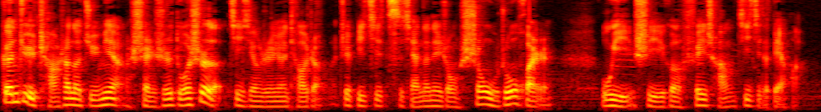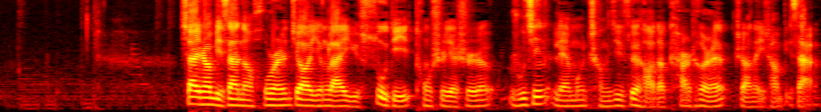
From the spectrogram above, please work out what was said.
根据场上的局面审时度势的进行人员调整，这比起此前的那种生物钟换人。无疑是一个非常积极的变化。下一场比赛呢，湖人就要迎来与宿敌，同时也是如今联盟成绩最好的凯尔特人这样的一场比赛了。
